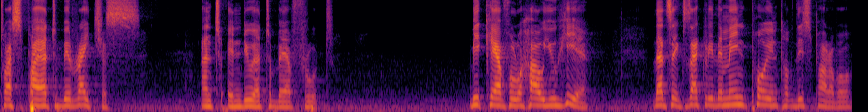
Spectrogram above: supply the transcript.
to aspire to be righteous, and to endure to bear fruit. Be careful how you hear. That's exactly the main point of this parable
